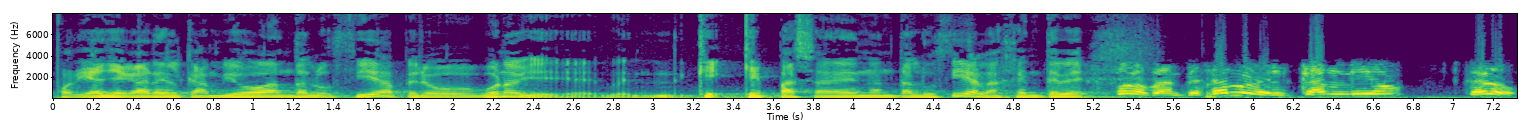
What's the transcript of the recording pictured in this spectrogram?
podía llegar el cambio a Andalucía, pero bueno, eh, ¿qué, qué pasa en Andalucía? La gente ve... Bueno, para empezar lo del cambio, claro,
